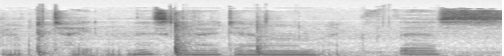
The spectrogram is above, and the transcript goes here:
I'll tighten this guy down like this.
